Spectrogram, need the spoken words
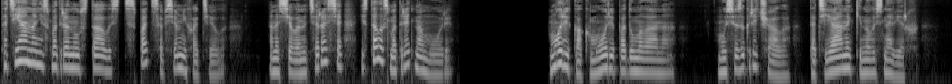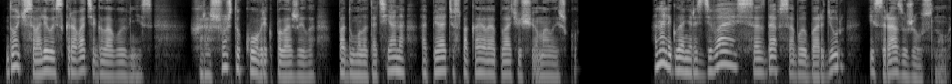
Татьяна, несмотря на усталость, спать совсем не хотела. Она села на террасе и стала смотреть на море. «Море как море», — подумала она. Муся закричала. Татьяна кинулась наверх — Дочь свалилась с кровати головой вниз. «Хорошо, что коврик положила», — подумала Татьяна, опять успокаивая плачущую малышку. Она легла, не раздеваясь, создав с собой бордюр, и сразу же уснула.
